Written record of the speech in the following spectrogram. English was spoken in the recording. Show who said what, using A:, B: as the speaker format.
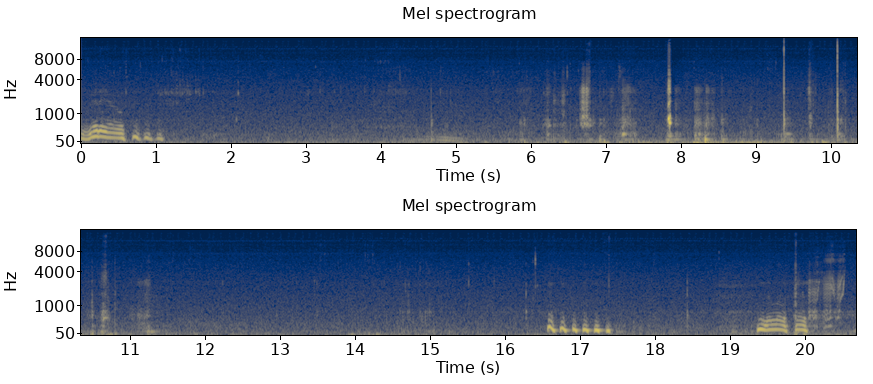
A: video. the little fish.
